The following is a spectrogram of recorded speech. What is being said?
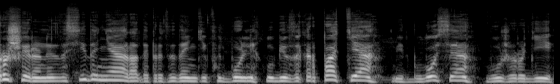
Розширене засідання Ради президентів футбольних клубів Закарпаття відбулося в Ужгороді.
